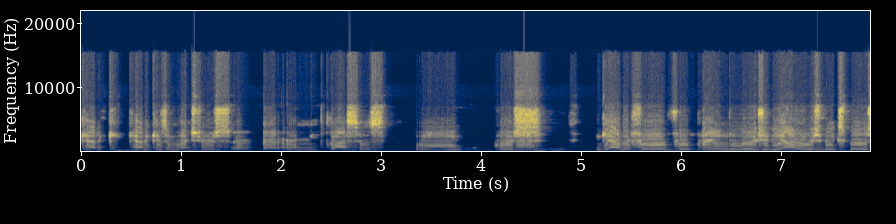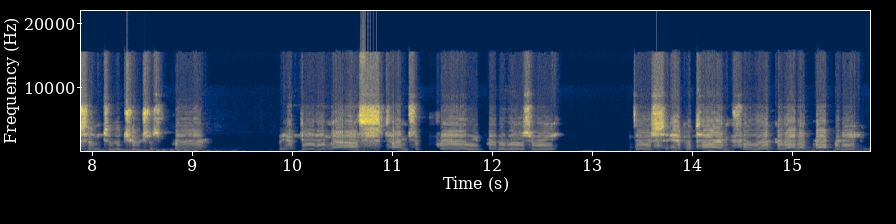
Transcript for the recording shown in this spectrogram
catech- catechism lectures, or, um, classes. We, of course, gather for, for praying the Liturgy of the Hours. We expose them to the Church's prayer. We have daily Mass, times of prayer. We pray the Rosary. There's ample time for work around our property.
